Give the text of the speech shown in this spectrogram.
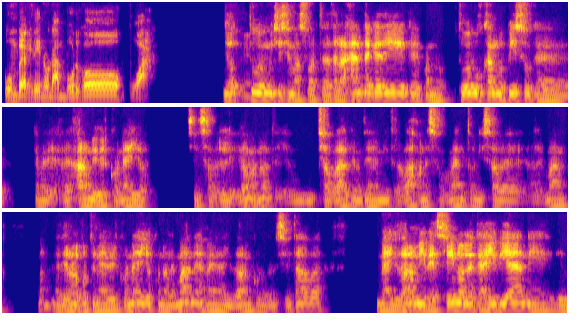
un Berlín, un Hamburgo, ¡buah! Yo tuve muchísima suerte. Desde la gente que di, que cuando estuve buscando piso, que, que me dejaron vivir con ellos sin saber el idioma, ¿no? Un chaval que no tiene ni trabajo en ese momento, ni sabe alemán me dieron la oportunidad de vivir con ellos, con alemanes, me ayudaron con lo que necesitaba, me ayudaron mi vecino, le caí bien y,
